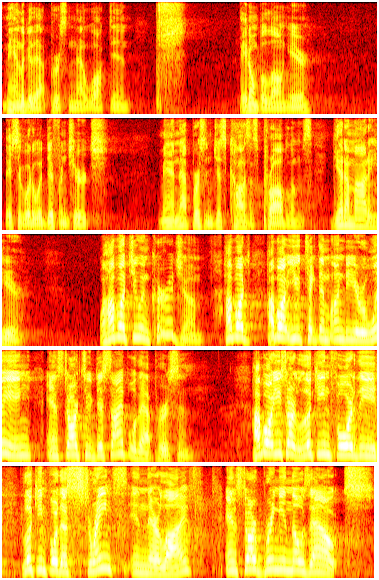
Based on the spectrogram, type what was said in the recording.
Man, look at that person that walked in. They don't belong here. They should go to a different church. Man, that person just causes problems. Get them out of here. Well, how about you encourage them? How about, how about you take them under your wing and start to disciple that person? How about you start looking for the looking for the strengths in their life and start bringing those out?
